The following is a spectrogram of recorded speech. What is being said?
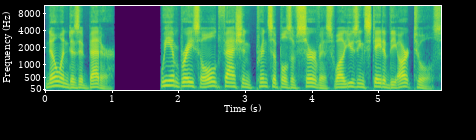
no one does it better. We embrace old-fashioned principles of service while using state-of-the-art tools.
